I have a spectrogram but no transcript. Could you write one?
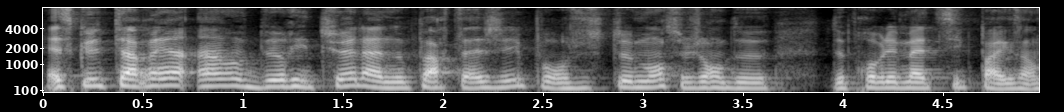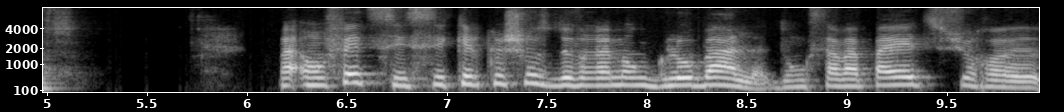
Est-ce que tu as un ou deux rituels à nous partager pour justement ce genre de, de problématiques, par exemple? Bah, en fait, c'est quelque chose de vraiment global. Donc, ça va pas être sur. Euh,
